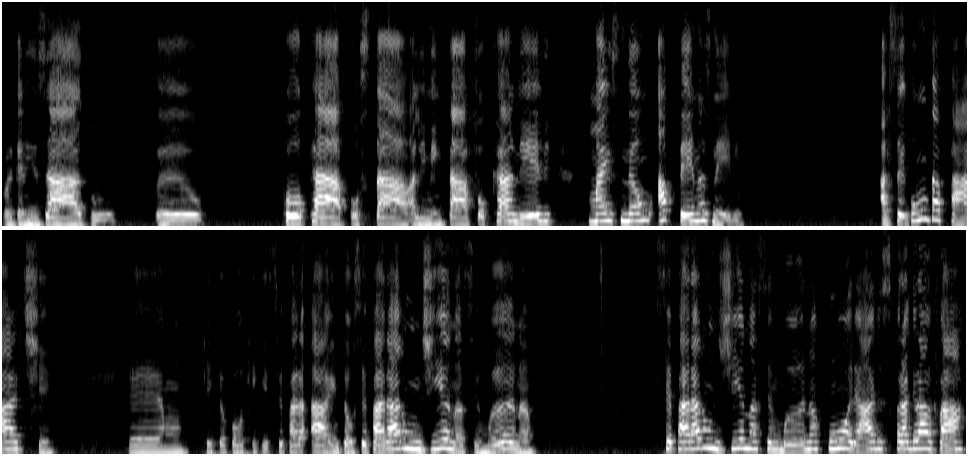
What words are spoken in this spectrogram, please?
organizado, é, colocar, postar, alimentar, focar nele mas não apenas nele. A segunda parte, é, o que, que eu coloquei aqui? Separa, ah, então, separar um dia na semana, separar um dia na semana com horários para gravar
